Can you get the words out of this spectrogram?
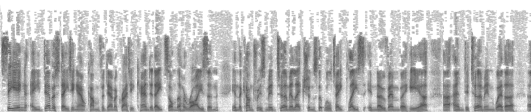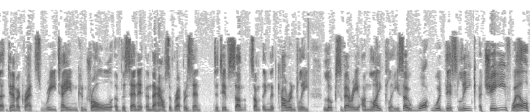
seeing a devastating outcome for Democratic candidates on the horizon in the country's midterm elections that will take place in November here, uh, and determine whether uh, Democrats retain control of the Senate and the House of Representatives some, something that currently looks very unlikely. So what would this leak achieve? Well,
